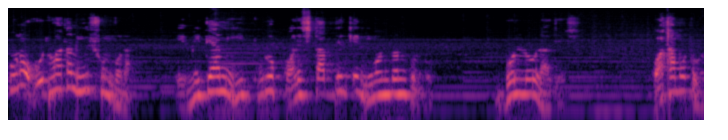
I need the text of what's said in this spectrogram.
কোনো অজুহাত আমি শুনব না। এমনিতে আমি পুরো কলেজ স্টাফদেরকে নিমন্ত্রণ করব, বলল রাজেশ। কথা মতন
